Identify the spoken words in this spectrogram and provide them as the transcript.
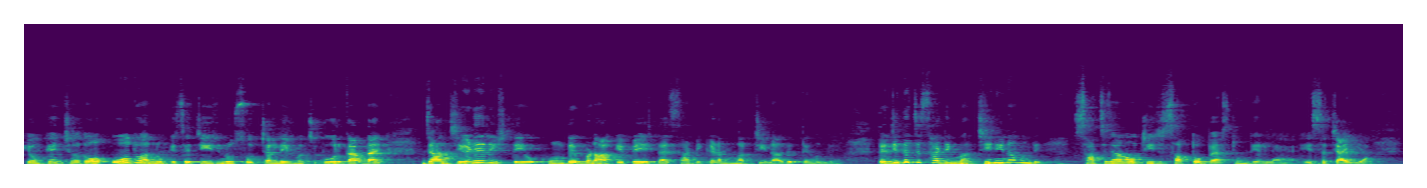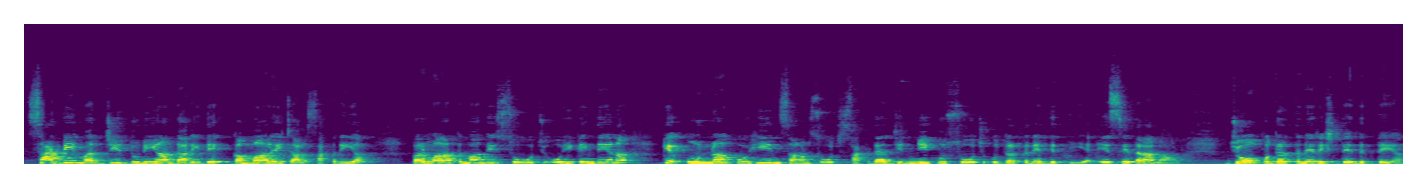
ਕਿਉਂਕਿ ਜਦੋਂ ਉਹ ਤੁਹਾਨੂੰ ਕਿਸੇ ਚੀਜ਼ ਨੂੰ ਸੋਚਣ ਲਈ ਮਜਬੂਰ ਕਰਦਾ ਹੈ ਜਾਂ ਜਿਹੜੇ ਰਿਸ਼ਤੇ ਉਹ ਖੂਨ ਦੇ ਬਣਾ ਕੇ ਭੇਜਦਾ ਹੈ, ਸਾਡੀ ਕਿਹੜਾ ਮਰਜ਼ੀ ਨਾਲ ਦਿੱਤੇ ਹੁੰਦੇ ਆ। ਤੇ ਜਿਹਦੇ 'ਚ ਸਾਡੀ ਮਰਜ਼ੀ ਨਹੀਂ ਨਾ ਹੁੰਦੀ, ਸੱਚ ਜਾਣੋ ਉਹ ਚੀਜ਼ ਸਭ ਤੋਂ ਬੈਸਟ ਹੁੰਦੀ ਹੈ। ਲੈ, ਇਹ ਸਚਾਈ ਆ। ਸਾਡੀ ਮਰਜ਼ੀ ਦੁਨੀਆਦਾਰੀ ਦੇ ਕੰਮਾਂ ਲਈ ਚੱਲ ਸਕਦੀ ਆ। ਪਰਮਾਤਮਾ ਦੀ ਸੋਚ, ਉਹੀ ਕਹਿੰਦੇ ਆ ਨਾ ਕਿ ਉਹਨਾਂ ਕੋ ਹੀ ਇਨਸਾਨ ਸੋਚ ਸਕਦਾ ਜਿੰਨੀ ਕੁ ਸੋਚ ਕੁਦਰਤ ਨੇ ਦਿੱਤੀ ਹੈ, ਇਸੇ ਤਰ੍ਹਾਂ ਨਾਲ। ਜੋ ਕੁਦਰਤ ਨੇ ਰਿਸ਼ਤੇ ਦਿੱਤੇ ਆ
